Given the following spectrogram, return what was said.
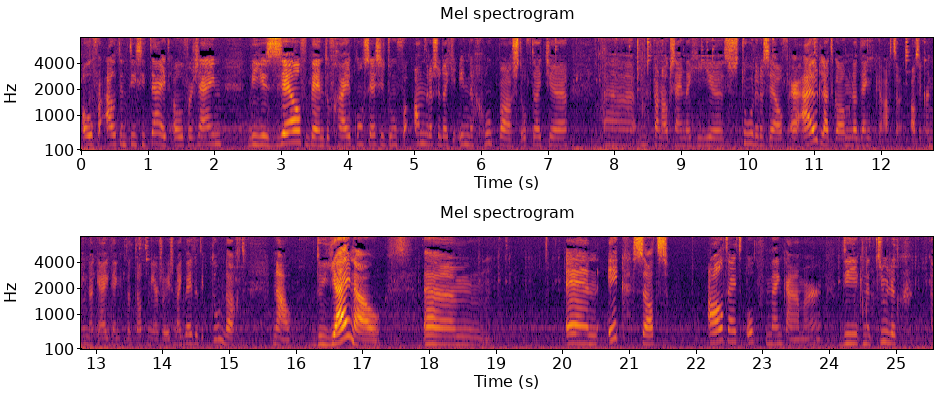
over authenticiteit, over zijn wie je zelf bent. Of ga je concessies doen voor anderen zodat je in de groep past. Of dat je. Uh, het kan ook zijn dat je je stoerdere zelf eruit laat komen. Dat denk ik, als ik er nu naar kijk, denk ik dat dat meer zo is. Maar ik weet dat ik toen dacht: Nou, doe jij nou? Um, en ik zat altijd op mijn kamer, die ik natuurlijk uh,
